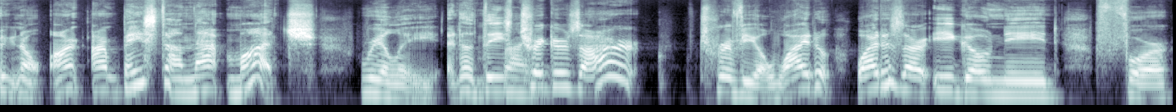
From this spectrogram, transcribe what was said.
you know aren't aren't based on that much really. These Right. triggers are trivial. Why do why does our ego need for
